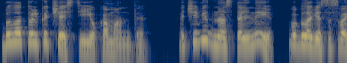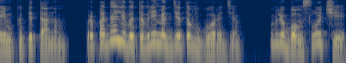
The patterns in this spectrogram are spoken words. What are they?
была только часть ее команды. Очевидно, остальные, во главе со своим капитаном, пропадали в это время где-то в городе. В любом случае,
